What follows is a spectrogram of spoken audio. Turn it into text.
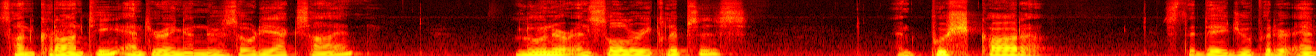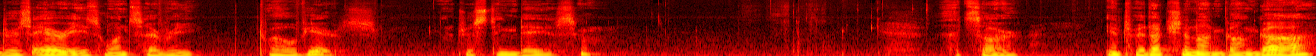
Sankranti, entering a new zodiac sign. Lunar and solar eclipses. And Pushkara, it's the day Jupiter enters Aries once every 12 years. Interesting days. That's our introduction on Ganga.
